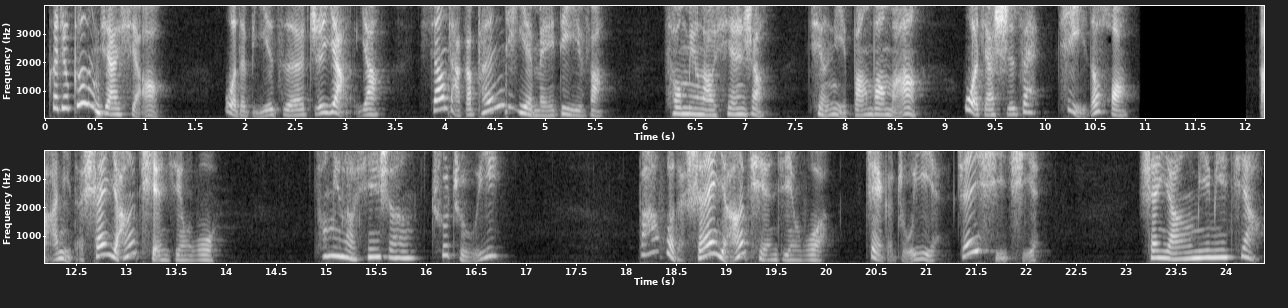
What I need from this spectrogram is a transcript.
可就更加小。我的鼻子直痒痒，想打个喷嚏也没地方。聪明老先生，请你帮帮忙，我家实在挤得慌。把你的山羊牵进屋。”聪明老先生出主意：“把我的山羊牵进屋。”这个主意真稀奇，山羊咩咩叫，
